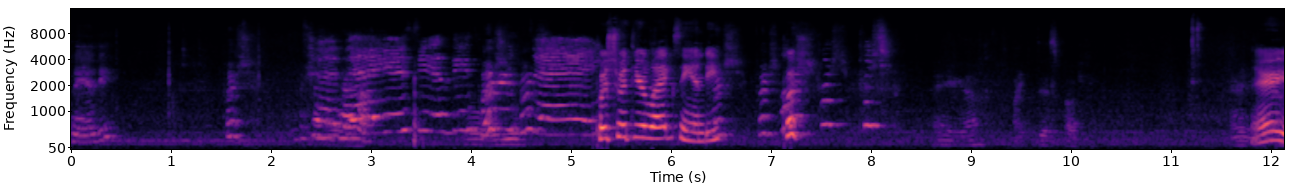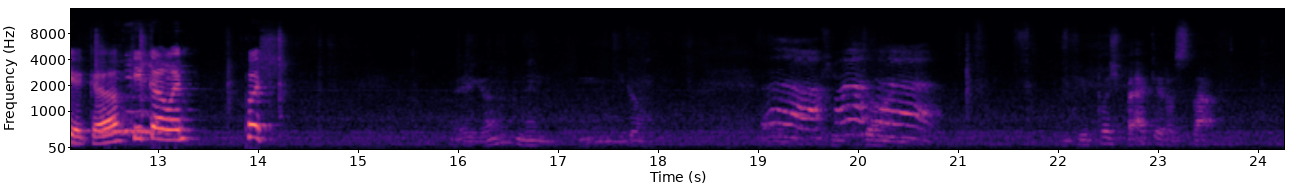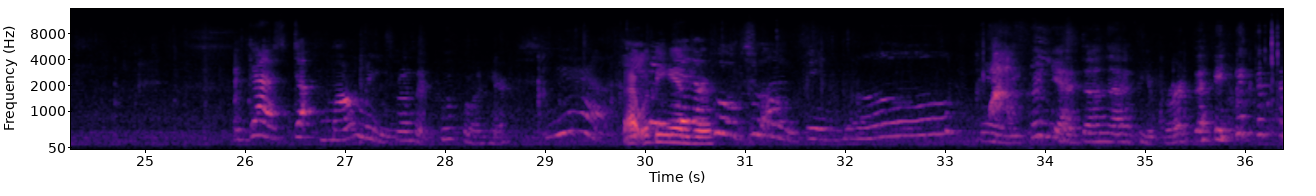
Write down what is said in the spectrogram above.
puzzles, Andy. Push. Push Today is Andy's Push, push. birthday. Push with your legs, Andy. Push, push, Push. Push, push. There you go. Like this, puppy. There you go. Keep going. Push. There you go. And then and you go. Uh, Keep going. If you push back, it'll stop. I gotta stop mommy. It smells like poo poo in here. Yeah. That would be Andrew. Poo-poo. Andy, couldn't you have done that for your birthday?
